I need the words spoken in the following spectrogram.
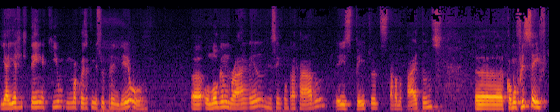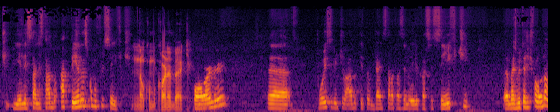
E aí a gente tem aqui uma coisa que me surpreendeu. ah, o Logan Ryan, recém-contratado, ex-Patriots, estava no Titans, ah, como free safety. E ele está listado apenas como free safety. Não como cornerback. Corner, ah, foi se ventilado que o Giants estava trazendo ele para ser safety, ah, mas muita gente falou, não,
